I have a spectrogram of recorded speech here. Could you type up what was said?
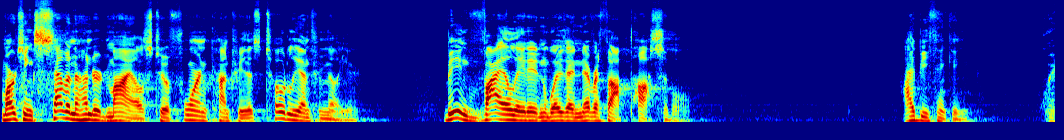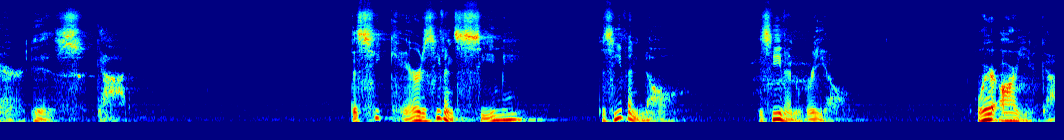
marching 700 miles to a foreign country that's totally unfamiliar, being violated in ways I never thought possible. I'd be thinking, where is God? Does he care? Does he even see me? Does he even know? Is he even real? Where are you, God?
